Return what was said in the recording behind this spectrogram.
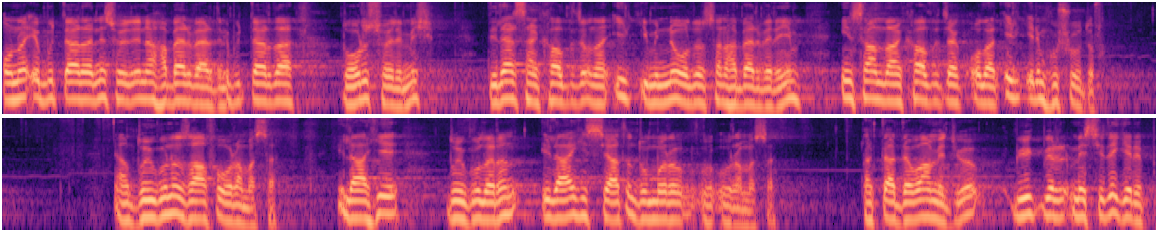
Ona Ebu Derda ne söylediğine haber verdim. Ebu Derda doğru söylemiş. Dilersen kaldıracak olan ilk imin ne olduğunu sana haber vereyim. İnsandan kaldıracak olan ilk ilim huşudur. Yani duygunun zaafı uğraması. ilahi duyguların, ilahi hissiyatın dumura uğraması. Hatta devam ediyor. Büyük bir mescide girip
